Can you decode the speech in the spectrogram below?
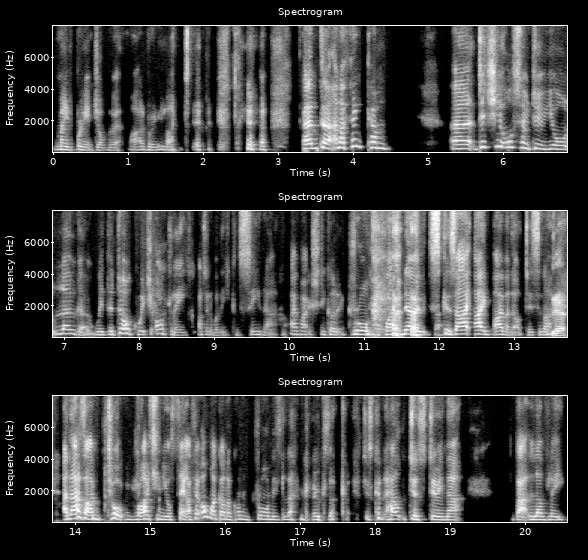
made a brilliant job of it i really liked it and uh, and i think um uh, did she also do your logo with the dog? Which oddly, I don't know whether you can see that. I've actually got it drawn on my notes because I, I am an artist, and I, yeah. and as I'm talking, writing your thing, I think, oh my god, I've gone and drawn his logo because I just couldn't help just doing that that lovely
